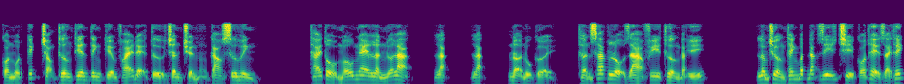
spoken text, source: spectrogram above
còn một kích trọng thương thiên tinh kiếm phái đệ tử chân truyền cao sư huynh. Thái tổ mẫu nghe lần nữa lạc lạc lạc nợ nụ cười, thần sắc lộ già phi thường đặc ý. Lâm trường thanh bất đắc dĩ chỉ có thể giải thích,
